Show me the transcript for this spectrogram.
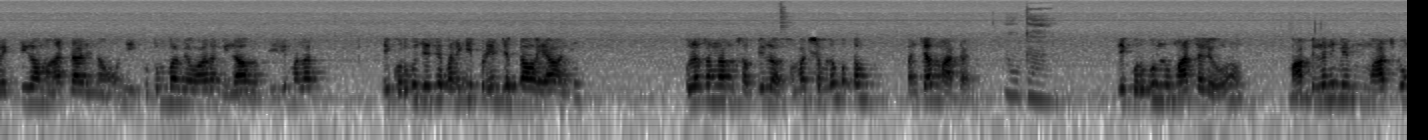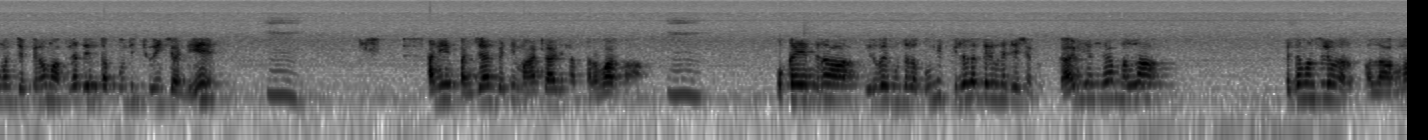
వ్యక్తిగా మాట్లాడినావు నీ కుటుంబ వ్యవహారం ఇలా ఉంది మళ్ళా నీ కొడుకు చేసే పనికి ఇప్పుడు ఏం చెప్తావయ్యా? అని కుల సంఘం సభ్యుల సమక్షంలో మొత్తం పంచాయత్ మాట్లాడి ఓకే. నీ కొడుకుని నువ్వు మార్చలేవు. మా పిల్లని మేము మార్చుకోమని చెప్పినాం మా పిల్ల దేని తప్పు ఉంది చూపించండి. అని పంచాయత్ పెట్టి మాట్లాడిన తర్వాత ఒక ఎకరా ఇరవై గుంటల భూమి పిల్లల పేరు మీద చేశారు గార్డియన్గా మళ్ళా పెద్ద మనుషులే ఉన్నారు. వాళ్ళ అమ్మ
